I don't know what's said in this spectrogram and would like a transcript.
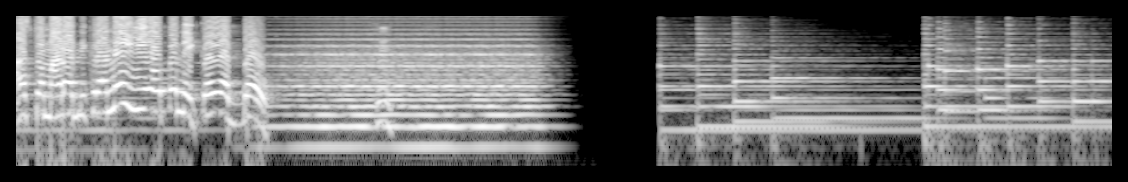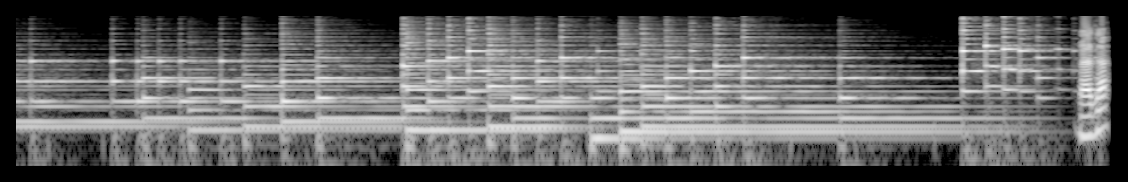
આજ તો મારા દીકરાને એ હોતો નહીં કહી જ દઉં. રાધા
